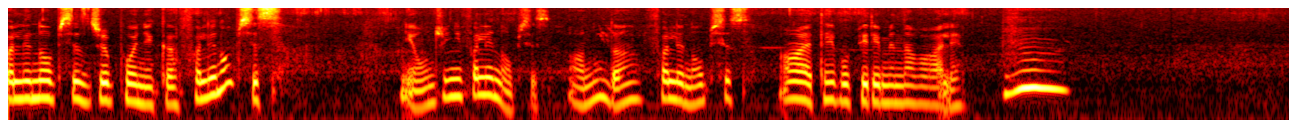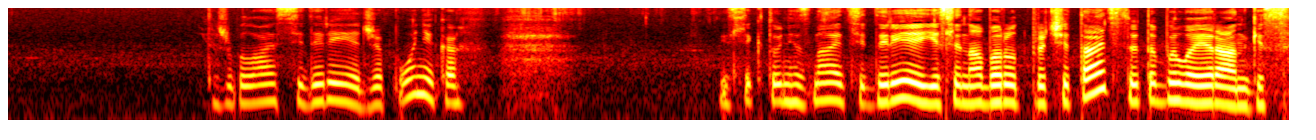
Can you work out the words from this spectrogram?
Фаленопсис джапоника. Фаленопсис? Не, он же не фаленопсис. А, ну да, фаленопсис. А, это его переименовали. Это же была сидерея джапоника. Если кто не знает сидерея, если наоборот прочитать, то это было эрангис.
